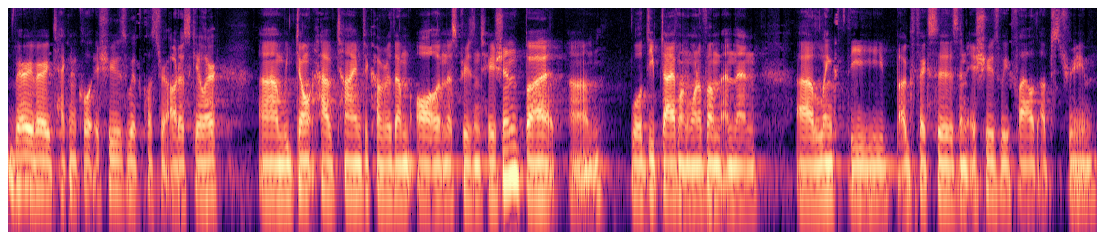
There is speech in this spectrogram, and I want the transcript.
very, very technical issues with cluster autoscaler. Um, we don't have time to cover them all in this presentation, but um, we'll deep dive on one of them and then uh, link the bug fixes and issues we filed upstream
